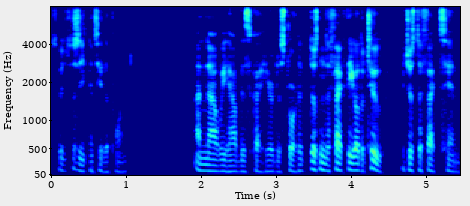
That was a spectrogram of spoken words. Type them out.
So just so you can see the point. And now we have this guy here distorted. Doesn't affect the other two, it just affects him.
